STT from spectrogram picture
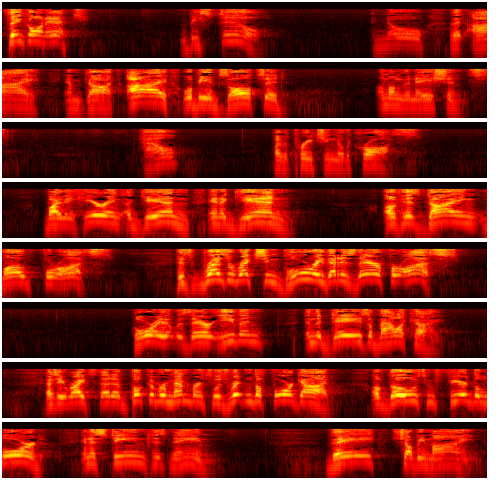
Think on it. Be still. And know that I am God. I will be exalted among the nations. How? By the preaching of the cross. By the hearing again and again of His dying love for us. His resurrection glory that is there for us. Glory that was there even in the days of Malachi. As he writes that a book of remembrance was written before God of those who feared the Lord and esteemed his name. They shall be mine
